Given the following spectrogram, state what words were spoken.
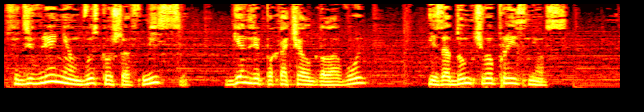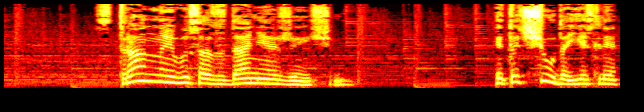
С удивлением выслушав Мисси, Генри покачал головой и задумчиво произнес. «Странные вы создания женщины. Это чудо, если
